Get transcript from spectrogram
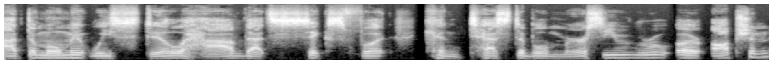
At the moment, we still have that six foot contestable mercy rule or uh, option.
